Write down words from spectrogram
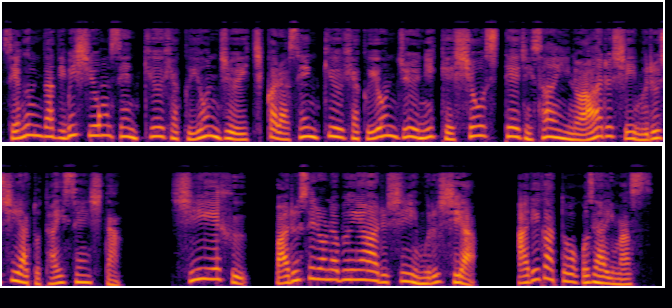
セグンダディビシオン1941から1942決勝ステージ3位の RC ムルシアと対戦した。CF、バルセロナ VRC ムルシア、ありがとうございます。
